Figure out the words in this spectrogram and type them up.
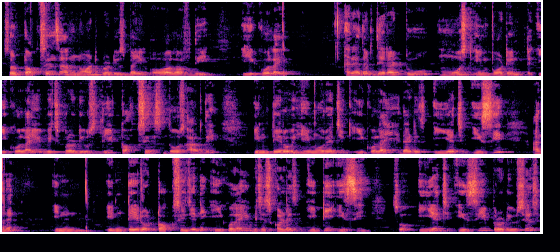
So toxins are not produced by all of the e. coli. Rather there are two most important e. coli which produce the toxins. Those are the enterohemorrhagic e. coli that is ehec and then in enterotoxigenic E. coli which is called as ETEC. So EHEC produces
